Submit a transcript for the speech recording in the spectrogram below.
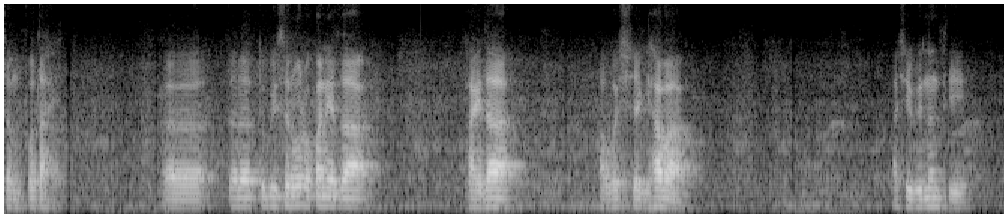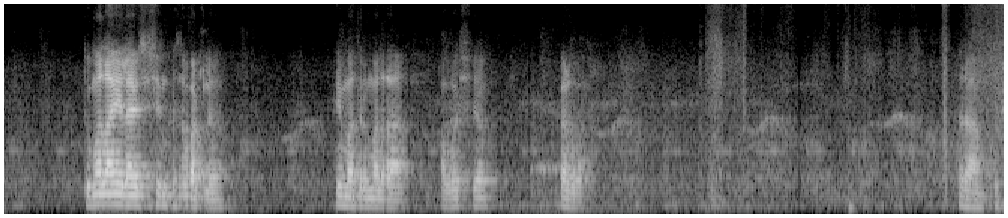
संपवत आहे. तर तुम्ही सर्व लोकांनी याचा फायदा अवश्य घ्यावा अशी विनंती. तुम्हाला हे लाईव्ह सेशन कसं वाटलं हे मात्र मला अवश्य कळवा. रामकृष्ण.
